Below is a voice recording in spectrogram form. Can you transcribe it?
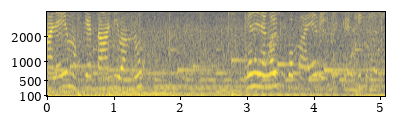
മലയും ഒക്കെ താണ്ടി വന്നു. അങ്ങനെ ഞങ്ങൾ ഇപ്പൊ മഴ പെയ്ത് ഷെഡിൽ കയറി.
